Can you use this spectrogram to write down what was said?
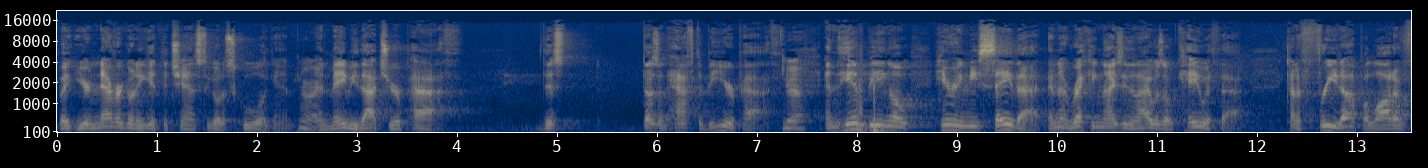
but you're never going to get the chance to go to school again. Right. And maybe that's your path. This doesn't have to be your path. Yeah. And him being oh, hearing me say that and then recognizing that I was okay with that, kind of freed up a lot of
